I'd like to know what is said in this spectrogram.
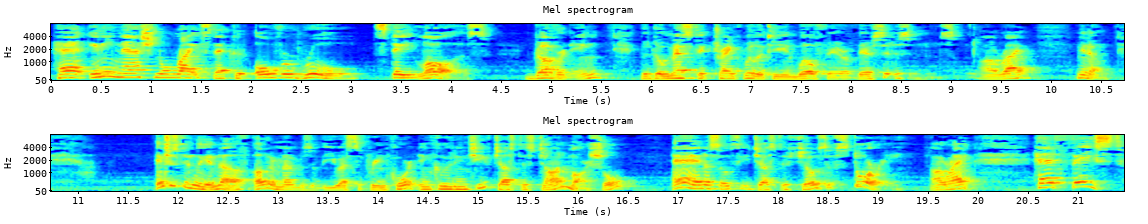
had any national rights that could overrule state laws governing the domestic tranquility and welfare of their citizens. All right? You know, interestingly enough, other members of the U.S. Supreme Court, including Chief Justice John Marshall and Associate Justice Joseph Story, all right, had faced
